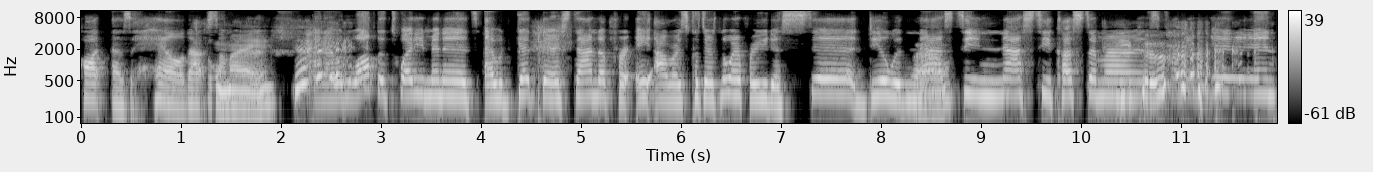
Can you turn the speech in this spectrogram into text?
hot as hell that oh summer. My. and I would walk the 20 minutes. I would get there, stand up for eight hours because there's nowhere for you to sit, deal with wow. nasty, nasty customers coming in,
